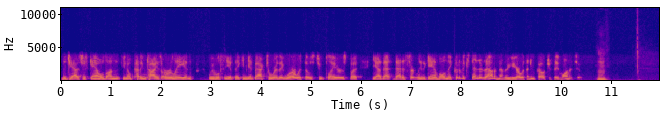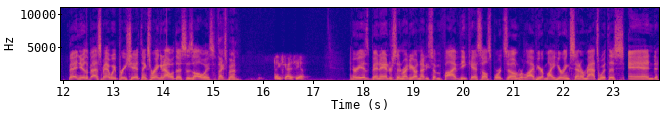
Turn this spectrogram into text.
The Jazz just gambled on, you know, cutting ties early and we will see if they can get back to where they were with those two players. But yeah, that that is certainly the gamble, and they could have extended it out another year with a new coach if they'd wanted to. Hmm. Ben, you're the best, man. We appreciate it. Thanks for hanging out with us as always. Thanks, Ben. Thanks, guys. See ya. There he is, Ben Anderson, right here on 97.5, the KSL Sports Zone. We're live here at My Hearing Center. Matt's with us, and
